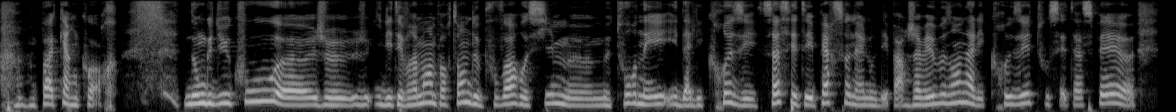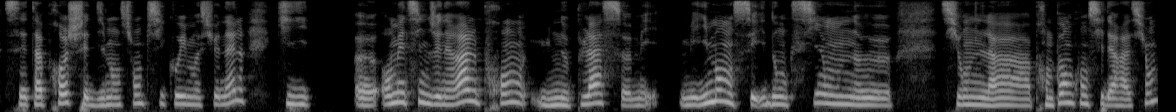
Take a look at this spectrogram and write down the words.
pas qu'un corps. Donc du coup, euh, je, il était vraiment important de pouvoir aussi me, me tourner et d'aller creuser. Ça, c'était personnel au départ. J'avais besoin d'aller creuser tout cet aspect, euh, cette approche, cette dimension psycho-émotionnelle qui, euh, en médecine générale, prend une place mais mais immense. Et donc, si on ne, si on ne la prend pas en considération,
